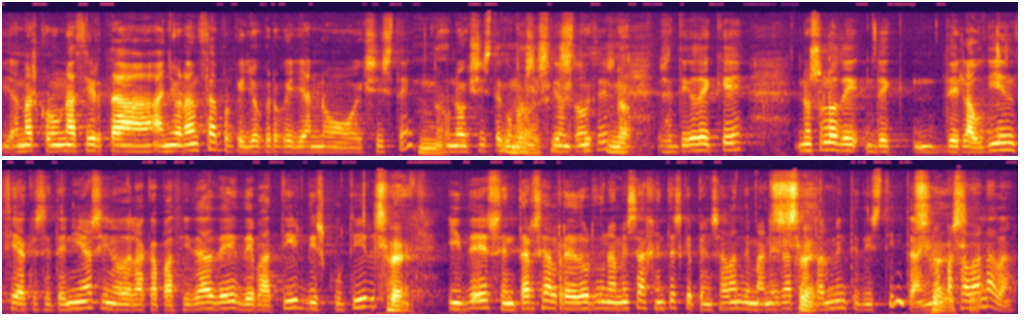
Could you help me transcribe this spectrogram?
y además con una cierta añoranza, porque yo creo que ya no existe, No, existe como no existió existe, entonces, no. en el sentido de que no solo de, de- de la audiencia que se tenía, sino de la capacidad de debatir, discutir Sí. y de sentarse alrededor de una mesa gentes que pensaban de manera Sí. totalmente distinta y Sí, no pasaba nada.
